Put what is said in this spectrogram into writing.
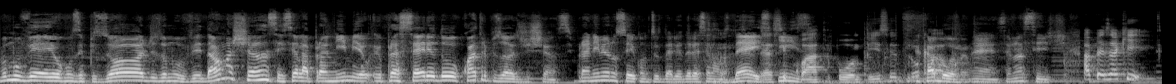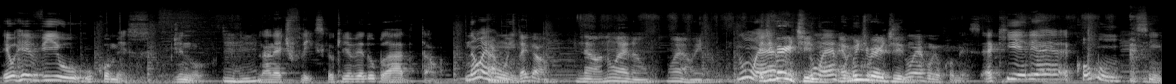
Vamos ver aí alguns episódios, vamos ver. Dá uma chance, e sei lá, pra anime, eu, eu pra série eu dou 4 episódios de chance. Pra anime eu não sei quanto eu daria, eu daria, sei lá, uns 10, Desse 15. 4 pro One Piece, dropava Acabou, mesmo. é, você não assiste. Apesar que eu revi o, o começo, de novo, Uhum. na Netflix, que eu queria ver dublado e tal. Não é tá ruim. muito legal. Não, não é não. Não é ruim não. Não É é, divertido, Não é, é ruim o muito divertido. Não é ruim o começo. É que ele é comum, assim.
